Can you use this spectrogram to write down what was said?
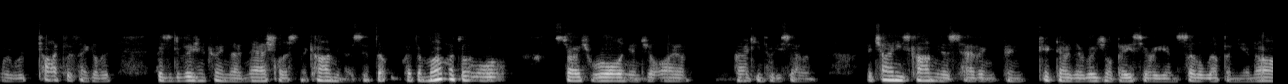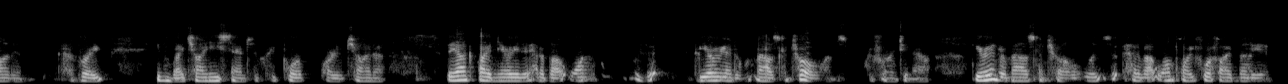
or we're taught to think of it, as a division between the nationalists and the communists. At the, at the moment the war starts rolling in July of 1937, the Chinese communists, having been kicked out of their original base area and settled up in Yan'an and a very, even by Chinese standards, a very poor part of China, they occupied an area that had about one, the area under Mao's control, I'm referring to now, the area under Mao's control was had about 1.45 million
